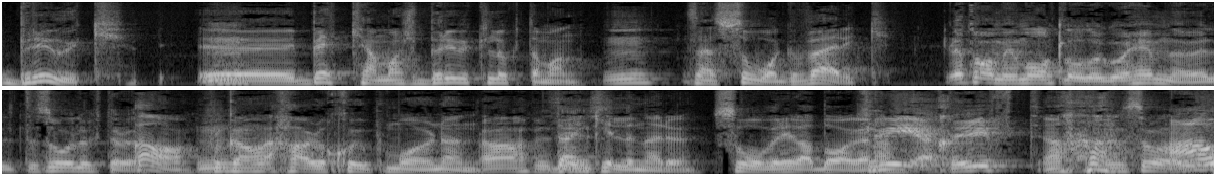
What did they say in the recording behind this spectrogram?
bruk. Eh, Bäckhammars bruk luktar man. Mm. Sån här sågverk. Jag tar min matlåda och går hem nu. Lite så luktar det. Ja, klockan halv sju på morgonen. Ja, precis. Den killen är du. Sover hela dagarna. Treskift. Ja, Men så- ja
